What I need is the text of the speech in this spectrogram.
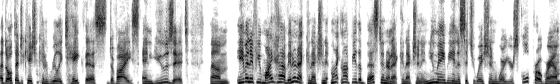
Adult education can really take this device and use it um, even if you might have internet connection, it might not be the best internet connection. And you may be in a situation where your school program,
